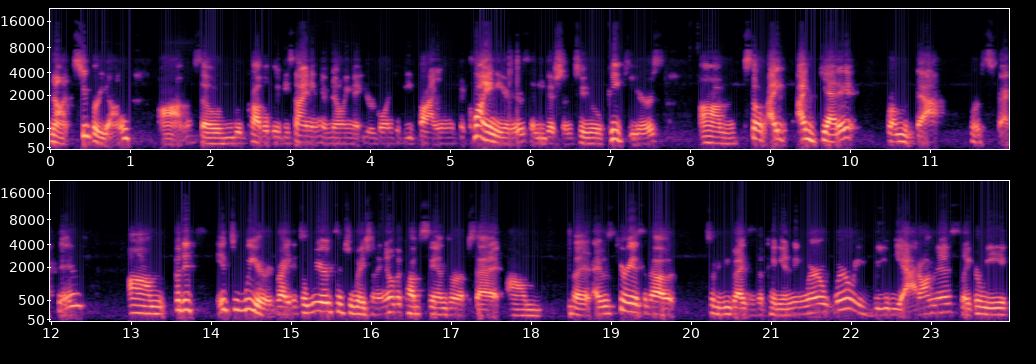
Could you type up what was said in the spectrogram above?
not super young. Um, so you would probably be signing him knowing that you're going to be buying decline years in addition to peak years. Um, so I, I get it from that perspective. Um, but it's it's weird, right? It's a weird situation. I know the Cubs fans are upset, um, but I was curious about sort of you guys' opinion. I mean, where where are we really at on this? Like, are we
